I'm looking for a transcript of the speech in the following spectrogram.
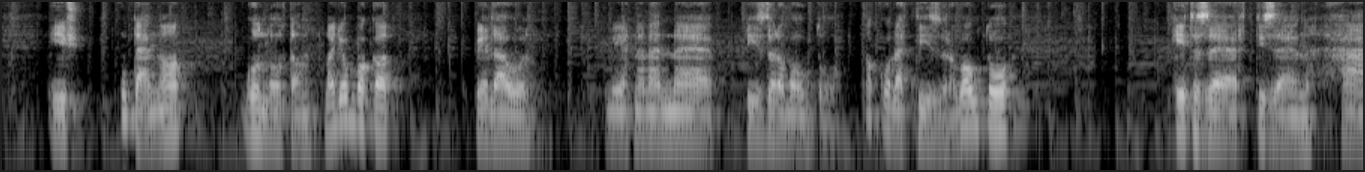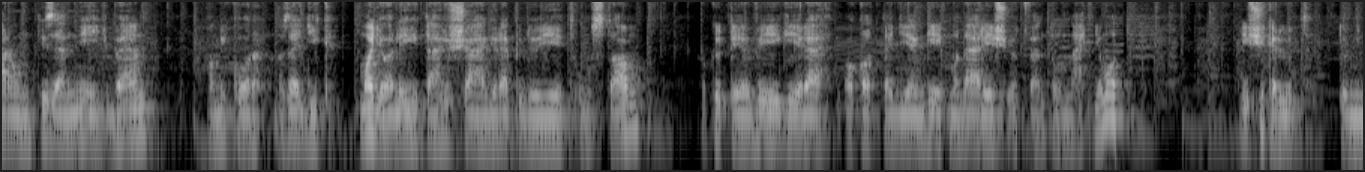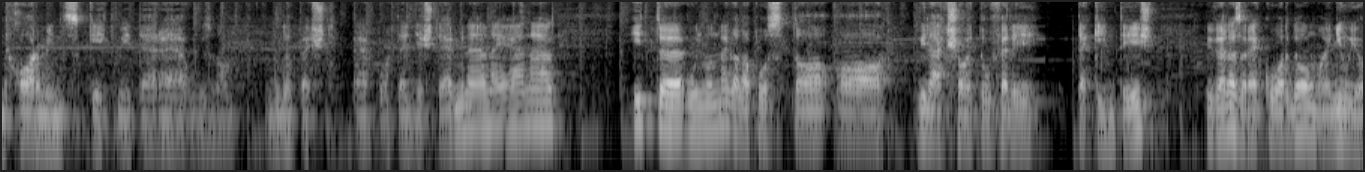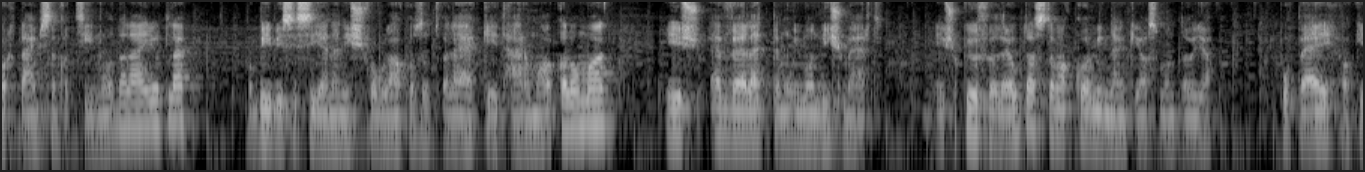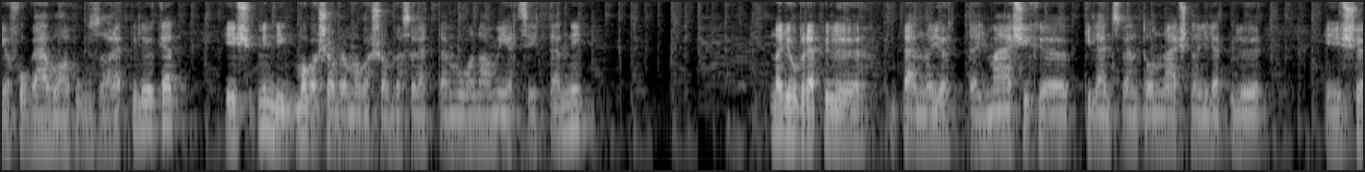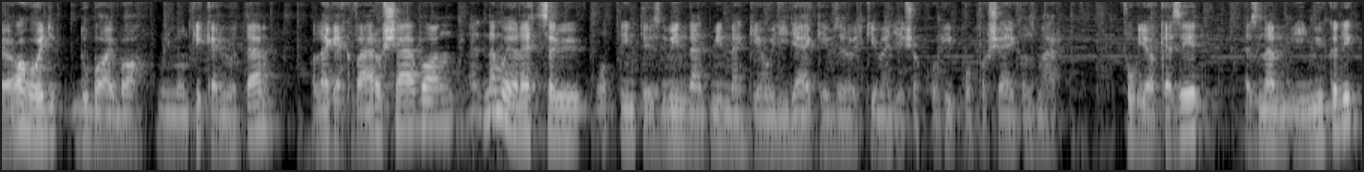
és utána gondoltam nagyobbakat, például miért ne lenne 10 darab autó. Akkor lett 10 darab autó, 2013-14-ben, amikor az egyik magyar légitársaság repülőjét húztam, a kötél végére akadt egy ilyen gépmadár és 50 tonnát nyomott, és sikerült több mint 32 méterre elhúznom a Budapest Airport 1-es termináljánál. Itt úgymond megalapozta a világ sajtó felé tekintést, mivel ez a rekordom a New York Times-nak a címoldalán jött le, a BBC CNN is foglalkozott vele két-három alkalommal, és ebben lettem úgymond ismert. És a külföldre utaztam, akkor mindenki azt mondta, hogy a Popeye, aki a fogával húzza a repülőket, és mindig magasabbra-magasabbra szerettem volna a mércét tenni. Nagyobb repülő, utána jött egy másik 90 tonnás nagy repülő, és ahogy Dubajba úgymond kikerültem, a legek városában, nem olyan egyszerű ott intézni mindent mindenki, ahogy így elképzel, hogy kimegy, és akkor hip-hop a sejk az már fogja a kezét. Ez nem így működik,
